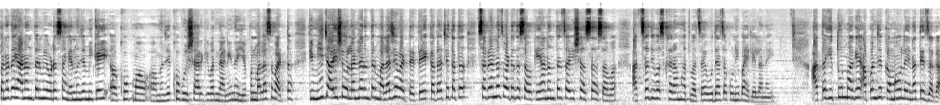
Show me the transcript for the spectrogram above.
पण आता ह्यानंतर मी एवढंच सांगेन म्हणजे मी काही खूप म्हणजे खूप हुशार किंवा ज्ञानी नाही आहे पण मला असं वाटतं की मी चाळीशी ओलांडल्यानंतर मला जे वाटतंय ते कदाचित आता सगळ्यांनाच वाटत असावं की ह्यानंतरचं आयुष्य असं असावं. आजचा दिवस खरा महत्त्वाचा आहे उद्याचा कोणी पाहिलेला नाही. आता इथून मागे आपण जे कमवलंय ना ते जगा.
